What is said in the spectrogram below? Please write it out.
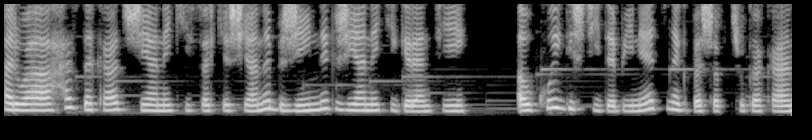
هەروەها حەز دەکات ژیانێکی سەرکێشیانە بژی نەک ژیانێکی گەرەنتی ئەو کۆی گشتی دەبینێت نەک بەشە بچووکەکان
